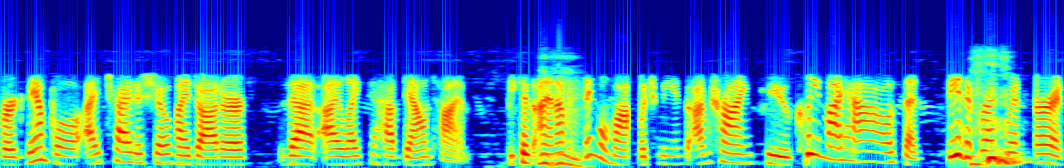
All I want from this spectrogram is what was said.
for example, I try to show my daughter that I like to have downtime because mm-hmm. I, and I'm a mm-hmm. single mom, which means I'm trying to clean my house and be the breadwinner and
